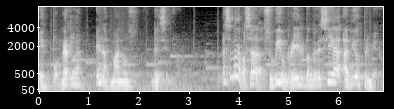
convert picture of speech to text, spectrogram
es ponerla en las manos del Señor. La semana pasada subí un reel donde decía a Dios primero.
